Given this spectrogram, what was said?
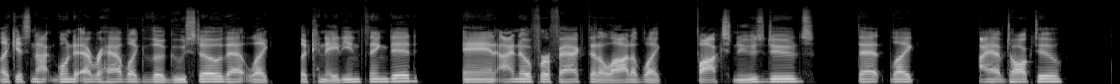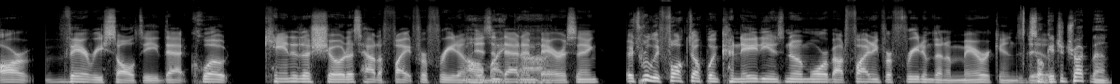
like it's not going to ever have like the gusto that like the Canadian thing did. And I know for a fact that a lot of like Fox News dudes that like I have talked to are very salty that quote Canada showed us how to fight for freedom. Oh Isn't that God. embarrassing? It's really fucked up when Canadians know more about fighting for freedom than Americans do. So get your truck then.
